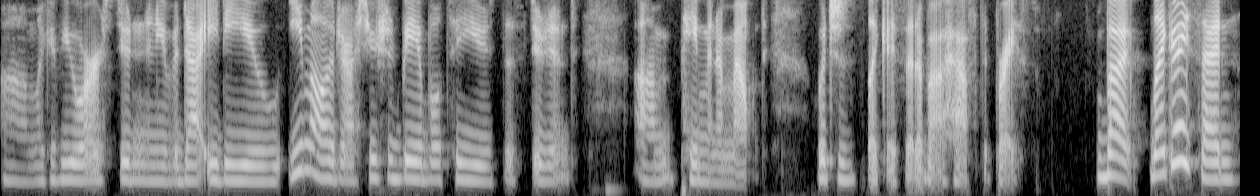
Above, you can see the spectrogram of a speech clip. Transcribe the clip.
um, like if you are a student and you have a .edu email address, you should be able to use the student um, payment amount, which is like I said about half the price. But like I said,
